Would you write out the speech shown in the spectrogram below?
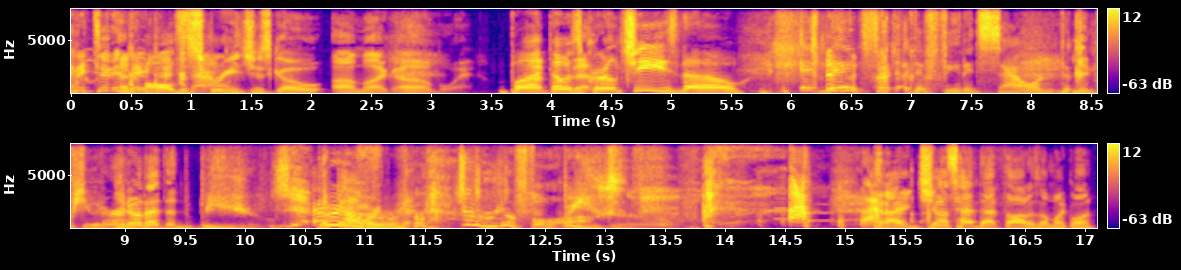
And it did. It and made all that the sound. screens just go. I'm like, oh boy. But those bet. grilled cheese, though. It made such a defeated sound. The computer. You know that the, the power. You're full. and I just had that thought as I'm like going,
